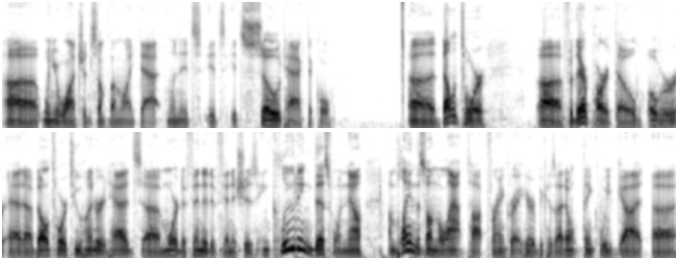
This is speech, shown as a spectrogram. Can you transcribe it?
uh, when you're watching something like that. When it's it's it's so tactical. Uh, Bellator. Uh, for their part, though, over at uh, Bellator 200 had uh, more definitive finishes, including this one. Now, I'm playing this on the laptop, Frank, right here, because I don't think we've got. Uh,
